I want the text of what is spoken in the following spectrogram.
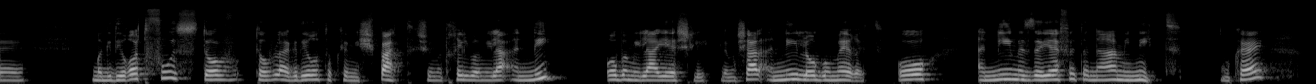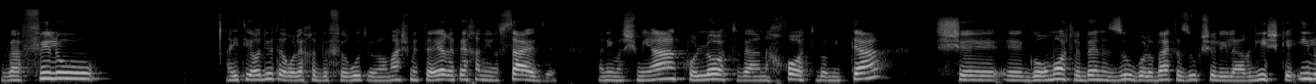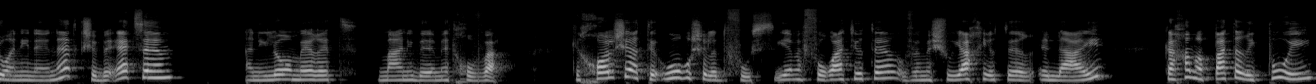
מגדירות דפוס, טוב, טוב להגדיר אותו כמשפט שמתחיל במילה אני או במילה יש לי. למשל, אני לא גומרת, או אני מזייפת הנאה מינית, אוקיי? ואפילו הייתי עוד יותר הולכת בפירוט וממש מתארת איך אני עושה את זה. אני משמיעה קולות והנחות במיטה שגורמות לבן הזוג או לבת הזוג שלי להרגיש כאילו אני נהנית, כשבעצם אני לא אומרת מה אני באמת חווה. ככל שהתיאור של הדפוס יהיה מפורט יותר ומשוייך יותר אליי, ככה מפת הריפוי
